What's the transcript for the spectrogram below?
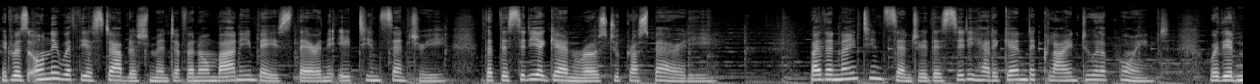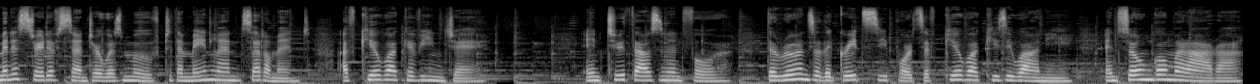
It was only with the establishment of an Omani base there in the 18th century that the city again rose to prosperity. By the 19th century, the city had again declined to the point where the administrative center was moved to the mainland settlement of Kilwa-Kivinje. In 2004, the ruins of the great seaports of Kilwa-Kisiwani and Songo-Mnara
